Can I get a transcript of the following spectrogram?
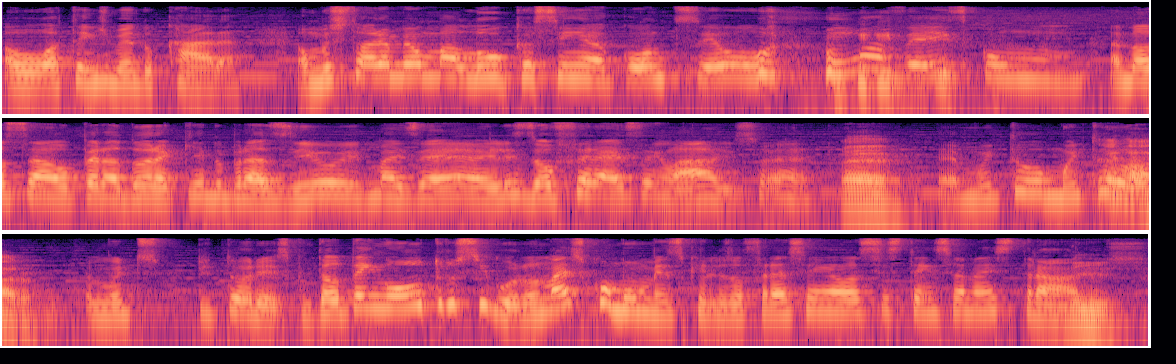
o atendimento do cara. É uma história meio maluca, assim, aconteceu uma vez com a nossa operadora aqui do Brasil, mas é, eles oferecem lá, isso é, É, é muito, muito. É raro. É muito pitoresco. Então tem outro seguro. O mais comum mesmo que eles oferecem é a assistência na estrada. Isso.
